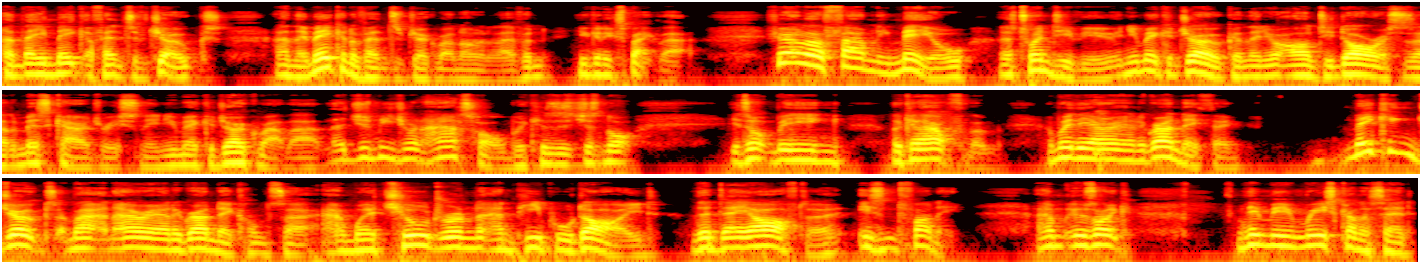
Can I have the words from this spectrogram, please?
and they make offensive jokes and they make an offensive joke about 9-11 you can expect that if you're at a family meal there's 20 of you and you make a joke and then your auntie Doris has had a miscarriage recently and you make a joke about that that just means you're an asshole because it's just not it's not being looking out for them and with the Ariana Grande thing making jokes about an Ariana Grande concert and where children and people died the day after isn't funny and it was like I think me and Reese kind of said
